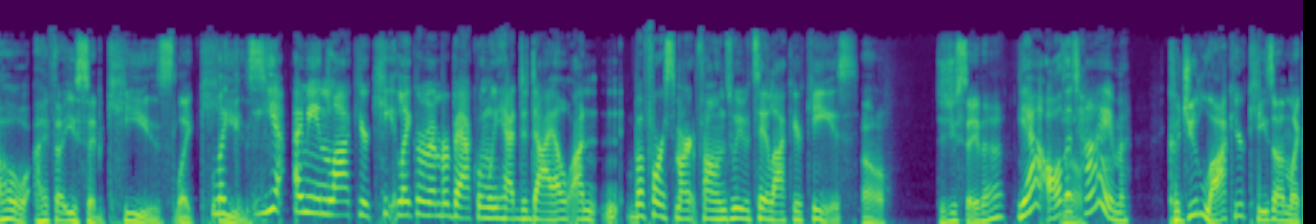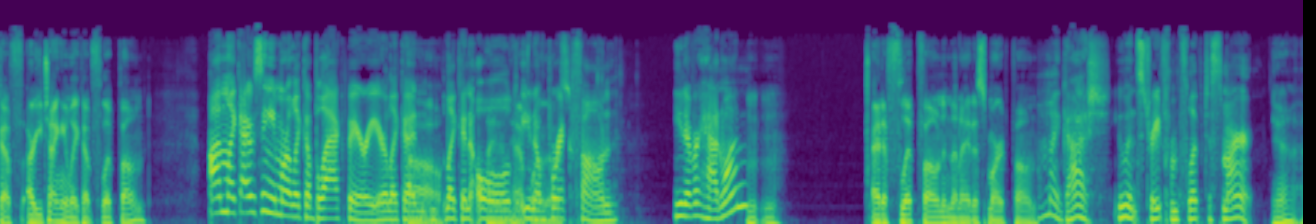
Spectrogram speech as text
Oh, I thought you said keys, like keys. Like, yeah, I mean, lock your key. Like, remember back when we had to dial on before smartphones, we would say lock your keys. Oh, did you say that? Yeah, all the Oh. time. Could you lock your keys on like a? Are you talking like a flip phone? On like, I was thinking more like a BlackBerry or like a Oh, like an old, have you one know, of brick phone. You never had one? I had a flip phone and then I had a smartphone. Oh my gosh, you went straight from flip to smart. Yeah.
